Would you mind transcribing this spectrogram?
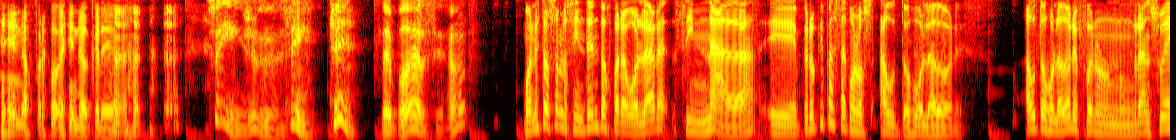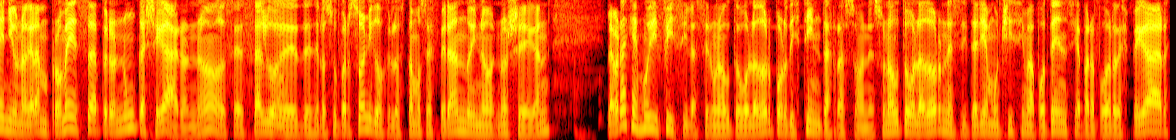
no probé, no creo. Sí, yo creo que sí. Sí. Debe poderse, ¿no? Bueno, estos son los intentos para volar sin nada, eh, pero ¿qué pasa con los autos voladores? Autos voladores fueron un gran sueño, una gran promesa, pero nunca llegaron, ¿no? O sea, es algo de- desde los supersónicos que lo estamos esperando y no, no llegan. La verdad es que es muy difícil hacer un autovolador por distintas razones. Un autovolador necesitaría muchísima potencia para poder despegar,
